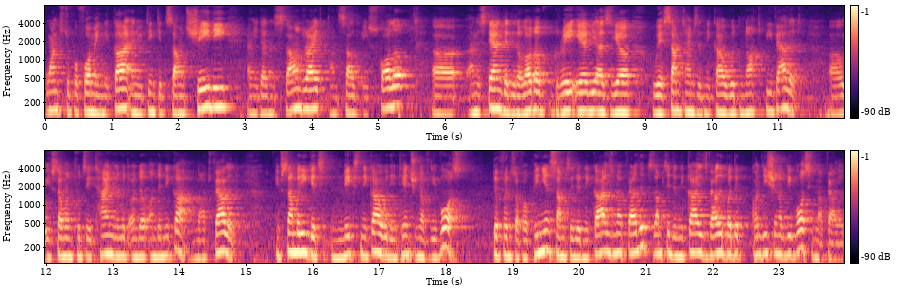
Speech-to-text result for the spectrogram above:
wants to perform a nikah and you think it sounds shady and it doesn't sound right, consult a scholar. Uh, understand that there's a lot of gray areas here where sometimes the nikah would not be valid. Uh, if someone puts a time limit on the on the nikah, not valid. If somebody gets makes nikah with intention of divorce, difference of opinion. Some say the nikah is not valid. Some say the nikah is valid, but the condition of divorce is not valid.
